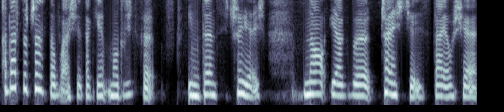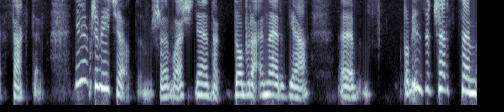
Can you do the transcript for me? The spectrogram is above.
A bardzo często właśnie takie modlitwy w intencji czyjejś, no jakby częściej stają się faktem. Nie wiem, czy wiecie o tym, że właśnie tak dobra energia e, Pomiędzy czerwcem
